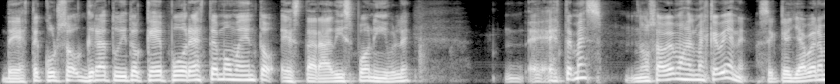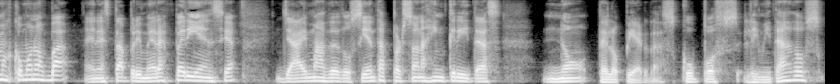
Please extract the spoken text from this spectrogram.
de este curso gratuito que por este momento estará disponible este mes. No sabemos el mes que viene, así que ya veremos cómo nos va en esta primera experiencia. Ya hay más de 200 personas inscritas. No te lo pierdas. Cupos limitados.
